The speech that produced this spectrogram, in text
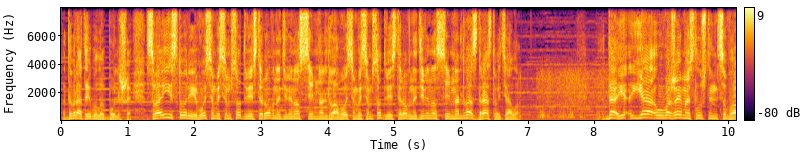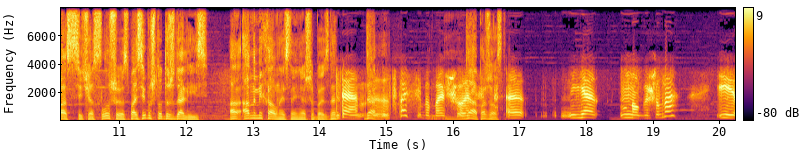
доброты было больше». Свои истории 8 800 200 ровно 9702. 8 800 200 ровно 9702. Здравствуйте, алло. Да, я, я, уважаемая слушательница, вас сейчас слушаю. Спасибо, что дождались. А- Анна Михайловна, если я не ошибаюсь, да? Да, э, спасибо большое. Да, пожалуйста. Э, Я много жила и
